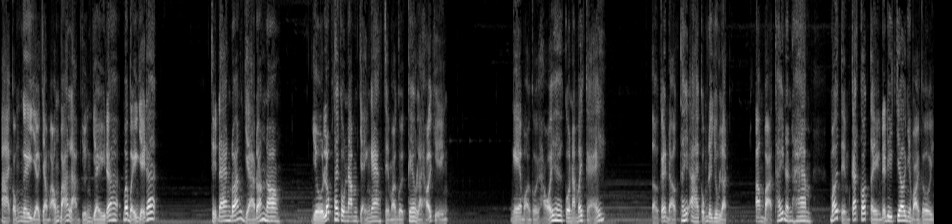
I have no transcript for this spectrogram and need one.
Ai cũng nghi vợ chồng ổng bả làm chuyện gì đó, Mới bị vậy đó. Thì đang đoán già đoán non, Vừa lúc thấy cô Năm chạy ngang Thì mọi người kêu lại hỏi chuyện. Nghe mọi người hỏi, cô Năm mới kể từ cái đợt thấy ai cũng đi du lịch. Ông bà thấy nên ham, Mới tìm cách có tiền để đi chơi như mọi người.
